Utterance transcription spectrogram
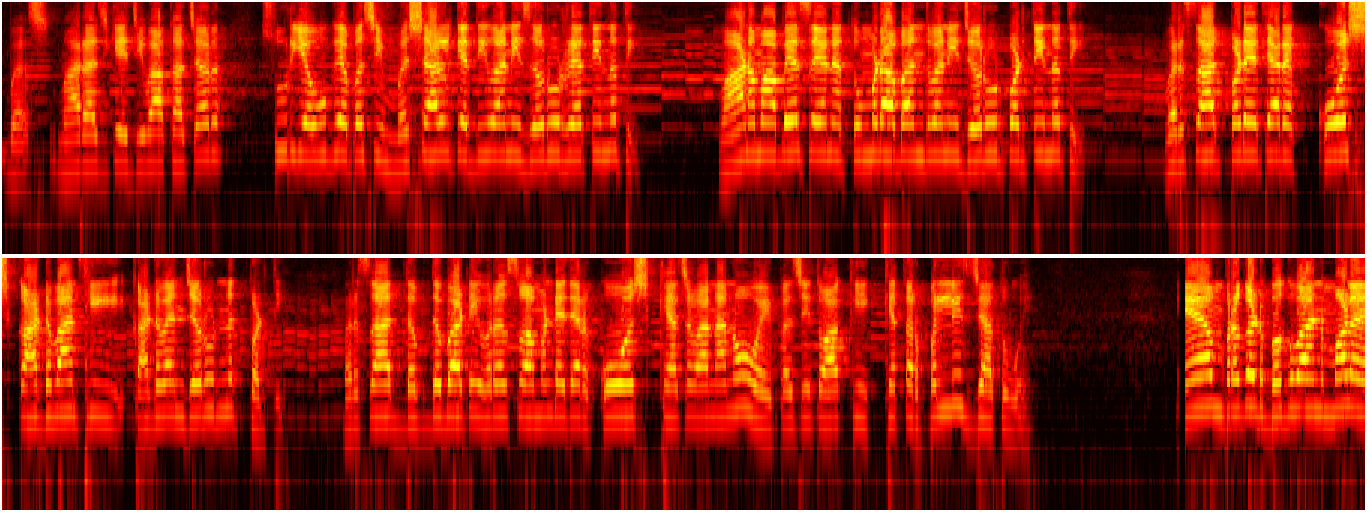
બસ, મહારાજ કે જીવા ખાચર સૂર્ય ઉગે પછી મશાલ કે દીવાની જરૂર રહેતી નથી. વાણમાં બેસે અને તુમડા બાંધવાની જરૂર પડતી નથી. વરસાદ પડે ત્યારે કોષ કાઢવાથી કાઢવાની જરૂર નથી પડતી. વરસાદ દબદબાટી વરસવા માંડે ત્યારે કોષ ખેંચવાના ન હોય, પછી તો આખી ખેતર પલ્લી જ જાતું હોય. એમ પ્રગટ ભગવાન મળે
